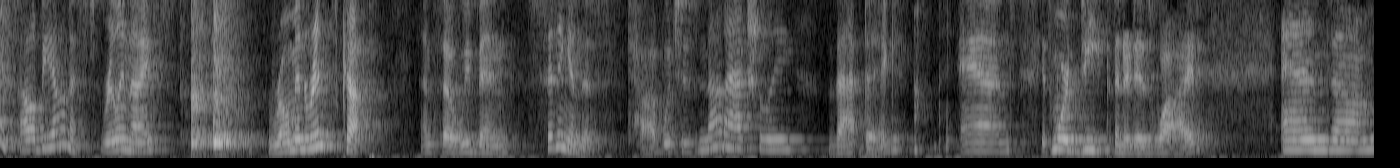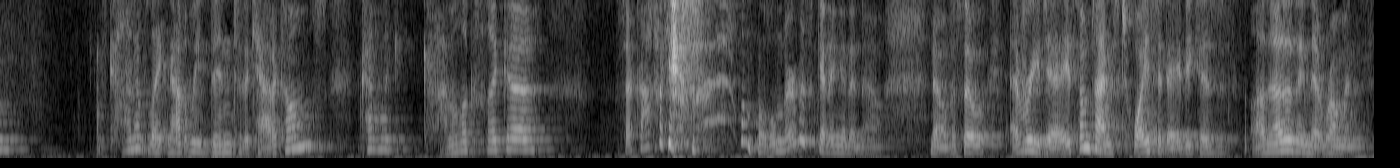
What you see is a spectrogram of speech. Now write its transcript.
nice, I'll be honest, really nice Roman rinse cup. And so we've been sitting in this tub, which is not actually that big, and it's more deep than it is wide. And um, it's kind of like now that we've been to the catacombs, kind of like it kind of looks like a sarcophagus. I'm a little nervous getting in it now. No, but so every day, sometimes twice a day, because another thing that Romans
